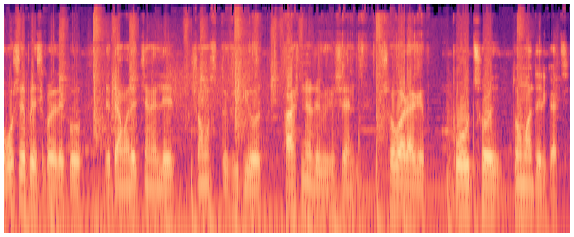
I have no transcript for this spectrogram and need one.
অবশ্যই প্রেস করে রেখো, যাতে আমাদের চ্যানেলের সমস্ত ভিডিওর ফার্স্ট নোটিফিকেশন সবার আগে পৌঁছয় তোমাদের কাছে।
